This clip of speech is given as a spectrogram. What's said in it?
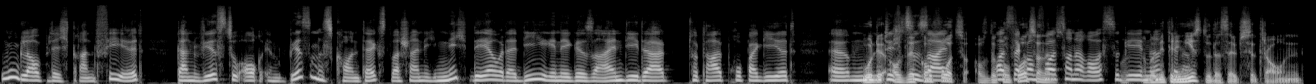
unglaublich dran fehlt, dann wirst du auch im Business-Kontext wahrscheinlich nicht der oder diejenige sein, die da total propagiert, äh, mutig aus zu sein, aus der, aus der Komfortzone rauszugehen. Aber ne? wie trainierst genau. du das Selbstvertrauen?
